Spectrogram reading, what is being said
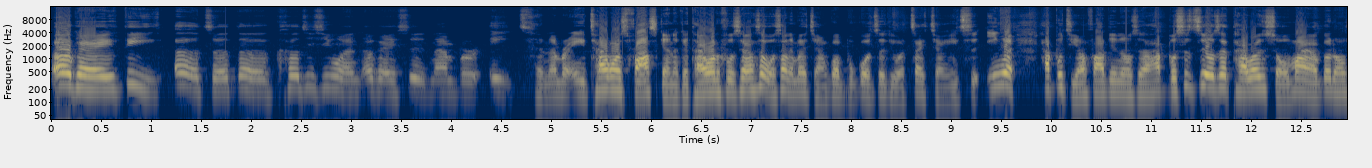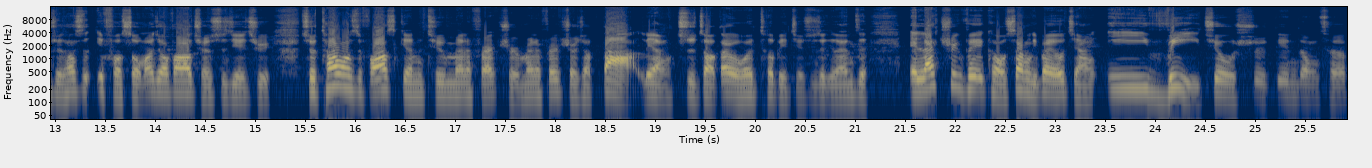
OK，第二则的科技新闻，OK 是 Number Eight，Number Eight Taiwan's Foxconn，OK 台湾的富士康，是我上礼拜讲过，不过这里我再讲一次，因为它不仅要发电动车，它不是只有在台湾首卖啊，各位同学，它是一否首卖就要发到全世界去，所以 Taiwan's Foxconn to manufacture，manufacture 叫大量制造，待会我会特别解释这个单字。Electric vehicle 上礼拜有讲 EV 就是电动车，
